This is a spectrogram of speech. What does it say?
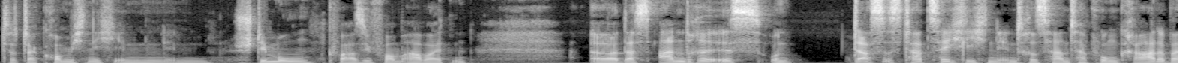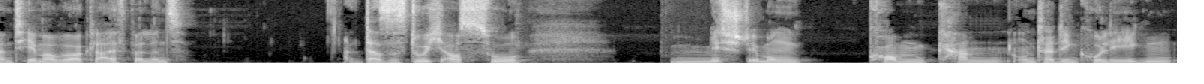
da, da komme ich nicht in, in Stimmung quasi vorm Arbeiten. Äh, das andere ist, und das ist tatsächlich ein interessanter Punkt, gerade beim Thema Work-Life-Balance, dass es durchaus zu Missstimmung kommen kann unter den Kollegen,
